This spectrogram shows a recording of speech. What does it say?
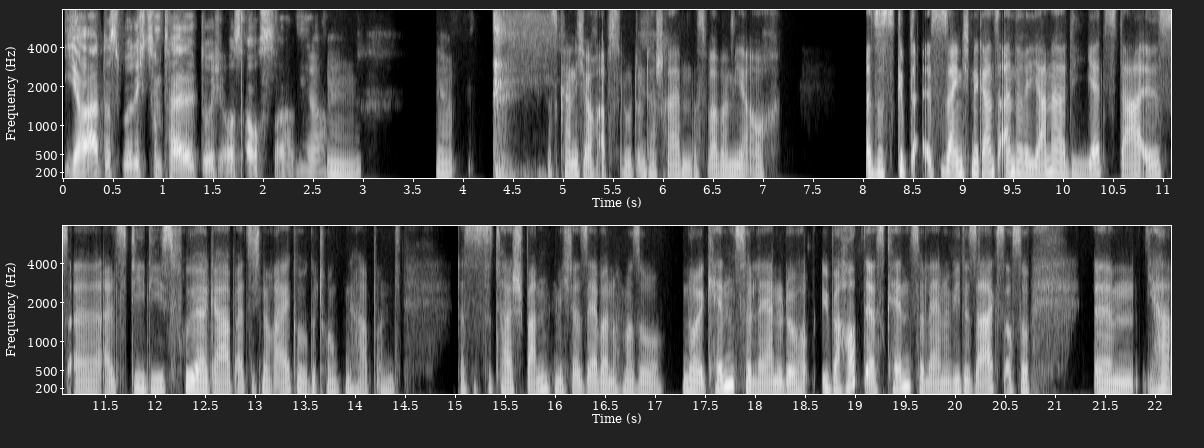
Ja, das würde ich zum Teil durchaus auch sagen, ja. Mhm. Ja. Das kann ich auch absolut unterschreiben. Das war bei mir auch. Also es gibt, es ist eigentlich eine ganz andere Jana, die jetzt da ist, äh, als die, die es früher gab, als ich noch Alkohol getrunken habe. Und das ist total spannend, mich da selber nochmal so neu kennenzulernen oder überhaupt erst kennenzulernen. Und wie du sagst, auch so, ähm, ja,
